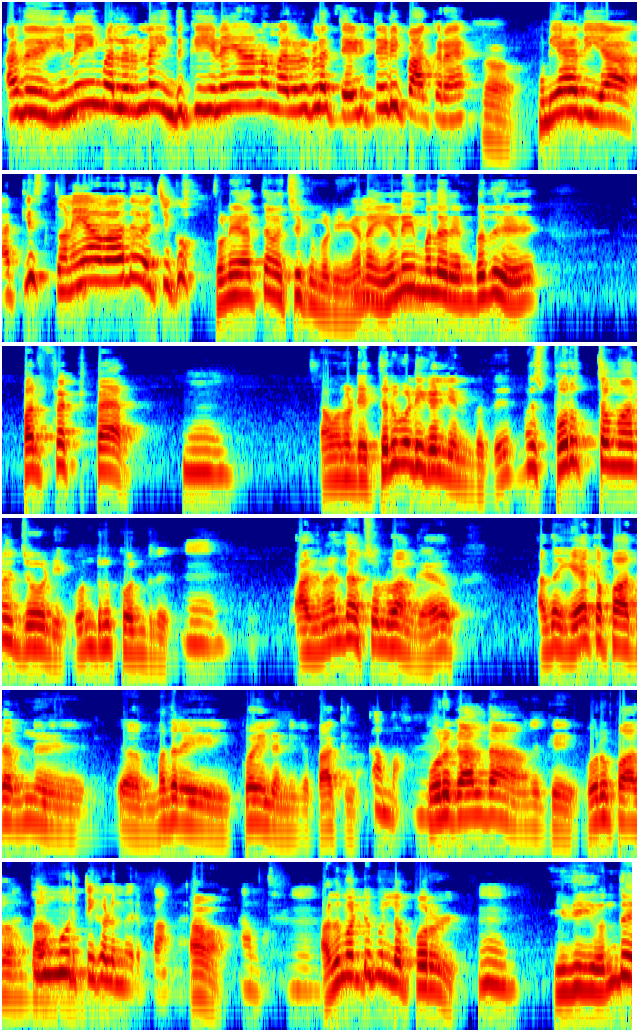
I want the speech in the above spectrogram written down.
அது இணை மலர்னா இதுக்கு இணையான மலர்களை தேடி தேடி பாக்குறேன். முடியாதியா? அட்லீஸ்ட் துணையாவது வச்சுக்கோ. துணையாத்தான் வச்சுக்க முடியும். ஏன்னா இணைமலர் என்பது பர்ஃபெக்ட் பேர் அவனுடைய திருவடிகள் என்பது பொருத்தமான ஜோடி ஒன்றுக்கொன்று. அதனால தான் சொல்லுவாங்க அதான் ஏகபாதர்னு மதுரை கோயில நீங்க பார்க்கலாம். ஆமா. ம். ஒரு கால் தான் அவனுக்கு ஒரு பாதம் தான் மும்மூர்த்திகளும் இருப்பாங்க. ஆமா. அது மட்டும் இல்ல பொருள். இது வந்து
